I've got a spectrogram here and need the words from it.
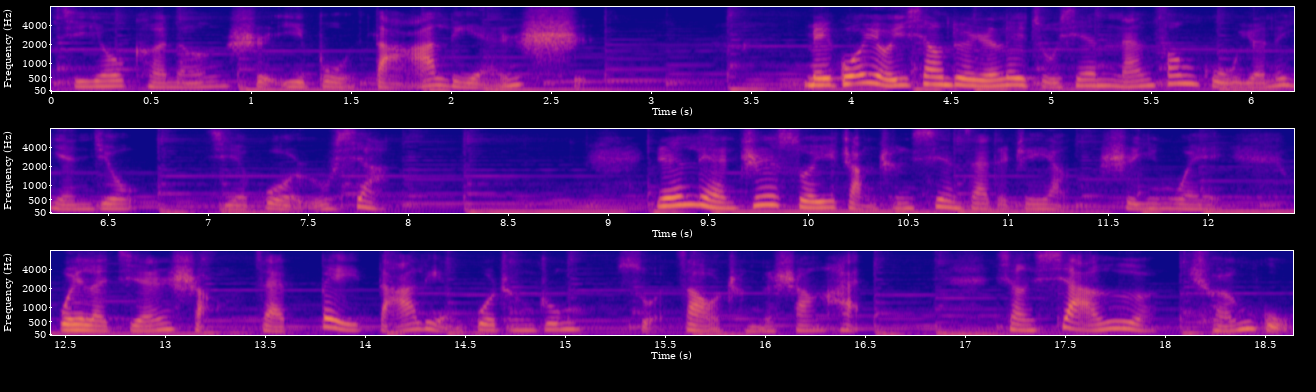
极有可能是一部打脸史。美国有一项对人类祖先南方古猿的研究，结果如下。人脸之所以长成现在的这样，是因为为了减少在被打脸过程中所造成的伤害，像下颚、颧骨、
